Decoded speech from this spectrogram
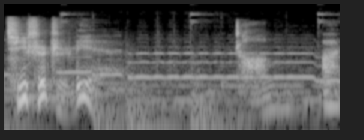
其实只恋长安。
